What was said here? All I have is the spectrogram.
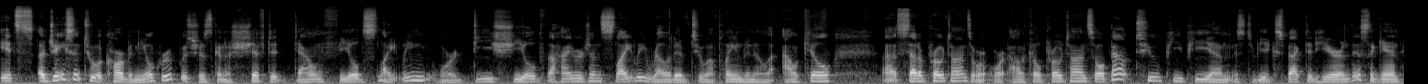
it's adjacent to a carbonyl group, which is going to shift it downfield slightly or de-shield the hydrogen slightly relative to a plain vanilla alkyl uh, set of protons or, or alkyl protons. So about 2 ppm is to be expected here. And this, again,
